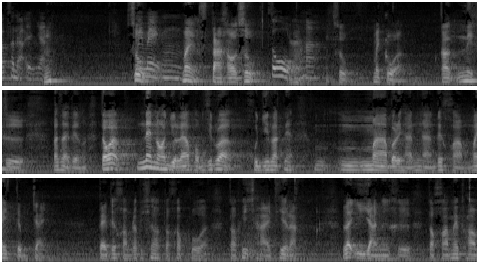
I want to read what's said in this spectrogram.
ลักษณะอย่างเงี้ยอืมสู้ไม่ไม่อืมไม่ตาเขาสู้ สู้อืมอะสู้ไม่กลัว ก็นี่คือลักษณะเดิมแต่ว่าแน่นอนอยู่แล้ว ผมคิดว่า คุณยิ่งรักษณ์เนี่ยมมาบริหารงานด้วยความไม่เต็มใจ แต่ด้วยความรับผิดชอบต่อครอบครัว ต่อพี่ชายที่รัก และอีกอย่างหนึ่งคือ ต่อความไม่พร้อม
